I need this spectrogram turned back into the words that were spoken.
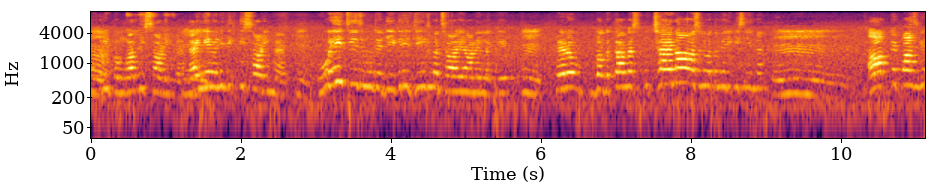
हाँ। पूरी बंगाली साड़ी में हम्म। लहंगे में नहीं दिखती साड़ी में। हम्म, वही चीज़ मुझे दिख रही जीभ में छाए आने लगे। हम्म, फिर भगता में पूछा है ना असली में तो मेरी किसी ने। आपके पास भी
